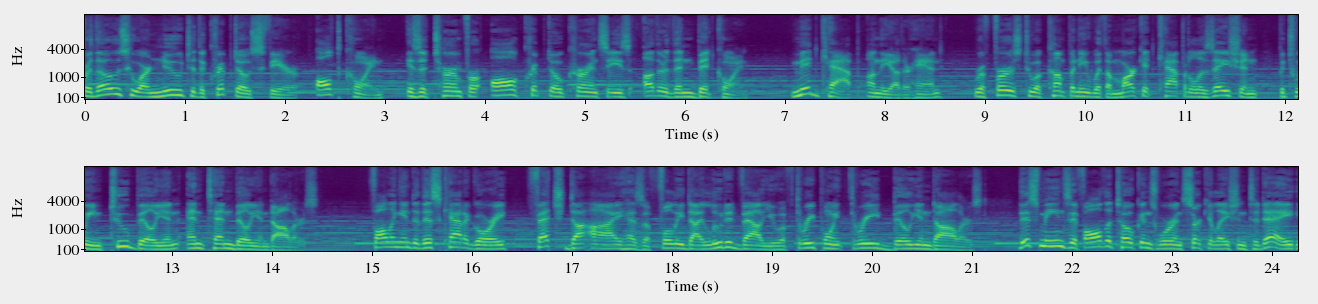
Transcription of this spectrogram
For those who are new to the crypto sphere, altcoin is a term for all cryptocurrencies other than Bitcoin. Mid-cap, on the other hand, refers to a company with a market capitalization between $2 billion and $10 billion. Falling into this category, Fetch.ai has a fully diluted value of $3.3 billion, this means if all the tokens were in circulation today,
